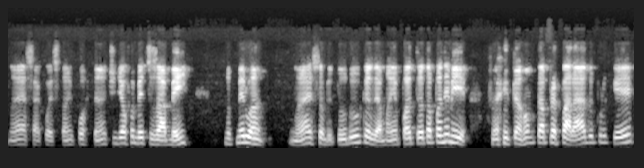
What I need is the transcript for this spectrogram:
né, essa questão importante de alfabetizar bem no primeiro ano, é? Sobretudo, quer dizer, amanhã pode ter outra pandemia. Então, vamos estar preparados porque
